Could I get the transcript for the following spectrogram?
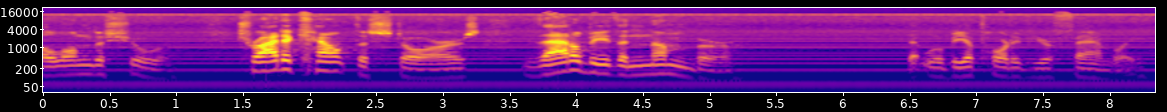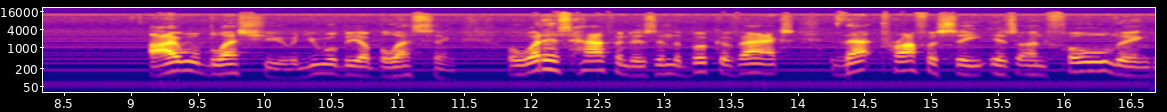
along the shore. Try to count the stars. That'll be the number that will be a part of your family. I will bless you, and you will be a blessing. But what has happened is in the book of Acts, that prophecy is unfolding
